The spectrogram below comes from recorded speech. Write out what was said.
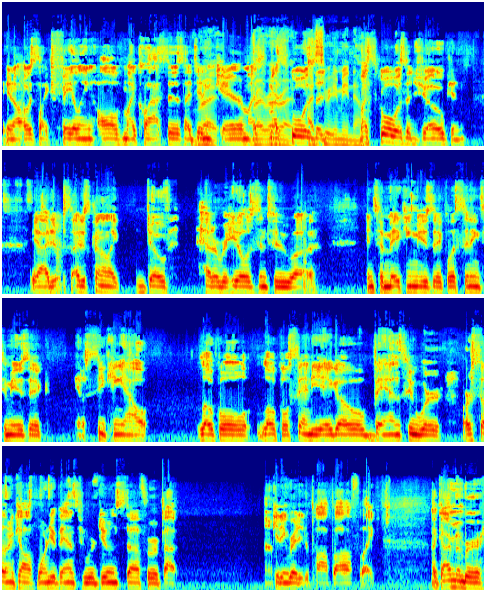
You know, I was like failing all of my classes. I didn't Right. care. My, Right, right, my right. school was I a, see what you mean now. my school was a joke, and yeah, I just I just kind of like dove head over heels into uh, into making music, listening to music, you know, seeking out local local San Diego bands who were or Southern California bands who were doing stuff or about getting ready to pop off. Like like I remember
